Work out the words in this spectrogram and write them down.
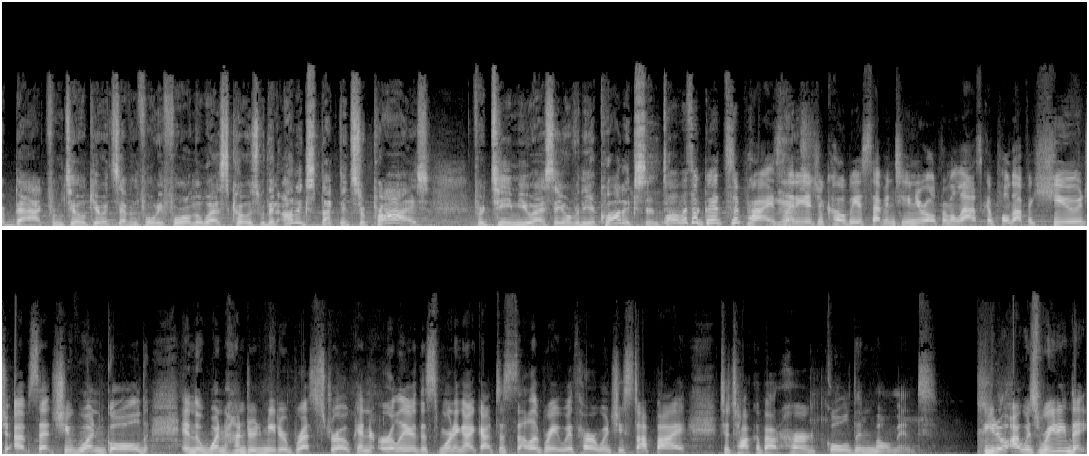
Are back from Tokyo at 7:44 on the West Coast with an unexpected surprise for Team USA over the aquatic Center. Well, it was a good surprise. Yes. Lydia Jacoby, a 17-year-old from Alaska, pulled off a huge upset. She won gold in the 100-meter breaststroke. And earlier this morning, I got to celebrate with her when she stopped by to talk about her golden moment. You know, I was reading that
